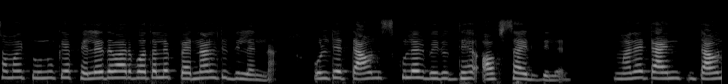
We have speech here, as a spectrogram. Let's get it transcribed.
সময় টুনুকে ফেলে দেওয়ার বদলে পেনাল্টি দিলেন না, উল্টে টাউন স্কুলের বিরুদ্ধে অফসাইড দিলেন। মানে টাইন, টাউন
